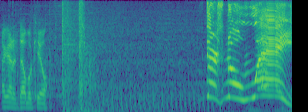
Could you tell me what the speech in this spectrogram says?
I got a double kill. There's no way!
